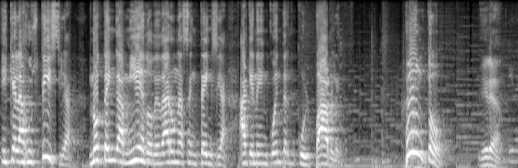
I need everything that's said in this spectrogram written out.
Y que la justicia no tenga miedo de dar una sentencia a quienes encuentren culpables. ¡Punto! Mira,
